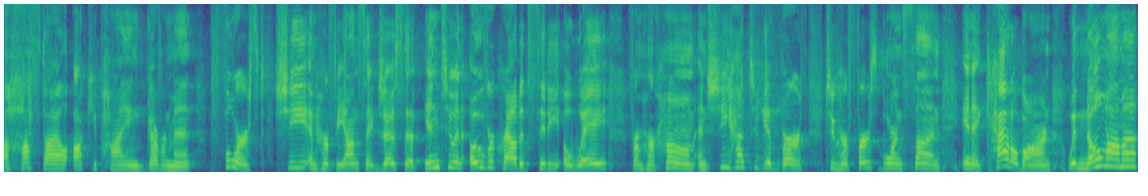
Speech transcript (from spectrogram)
a hostile, occupying government forced she and her fiance Joseph into an overcrowded city away from her home, and she had to give birth to her firstborn son in a cattle barn with no mama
